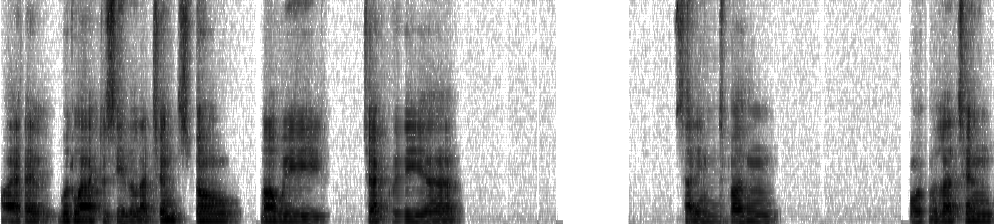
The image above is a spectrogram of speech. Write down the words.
I would like to see the legend. So now we check the uh, settings button for the legend.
